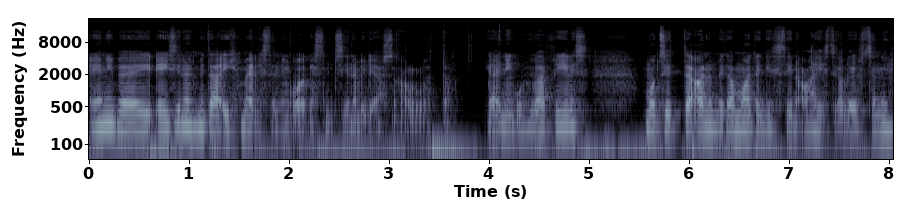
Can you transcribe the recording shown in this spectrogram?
anyway, ei siinä nyt mitään ihmeellistä niin oikeasti siinä videossa ollut, että jäi niin kuin hyvä fiilis. Mutta sitten aina mikä mua jotenkin siinä ahisti oli just se niin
